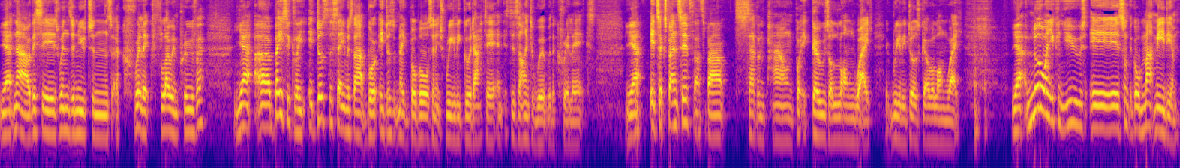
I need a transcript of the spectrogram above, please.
Yeah, now this is Winsor Newton's acrylic flow improver. Yeah, uh, basically it does the same as that, but it doesn't make bubbles and it's really good at it and it's designed to work with acrylics. Yeah, it's expensive. That's about seven pound, but it goes a long way. It really does go a long way. Yeah, another one you can use is something called matte medium.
